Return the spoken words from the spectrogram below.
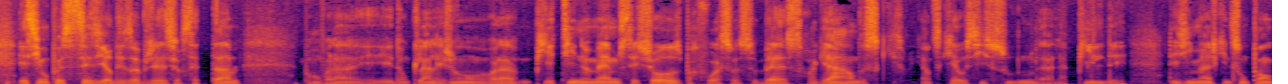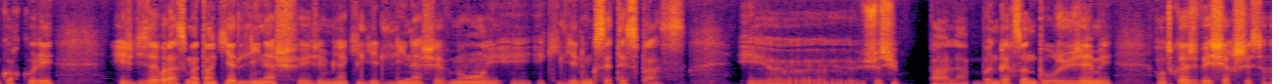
et, si on peut saisir des objets sur cette table. Bon, voilà. Et donc là, les gens, voilà, piétinent eux-mêmes ces choses, parfois se, se baissent, regardent ce qu'il y a aussi sous la, la pile des, des images qui ne sont pas encore collées. Et je disais, voilà, ce matin qu'il y a de l'inachevé. J'aime bien qu'il y ait de l'inachèvement et, qu'il y ait donc cet espace. Et euh, je suis pas la bonne personne pour juger, mais en tout cas, je vais chercher ça.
